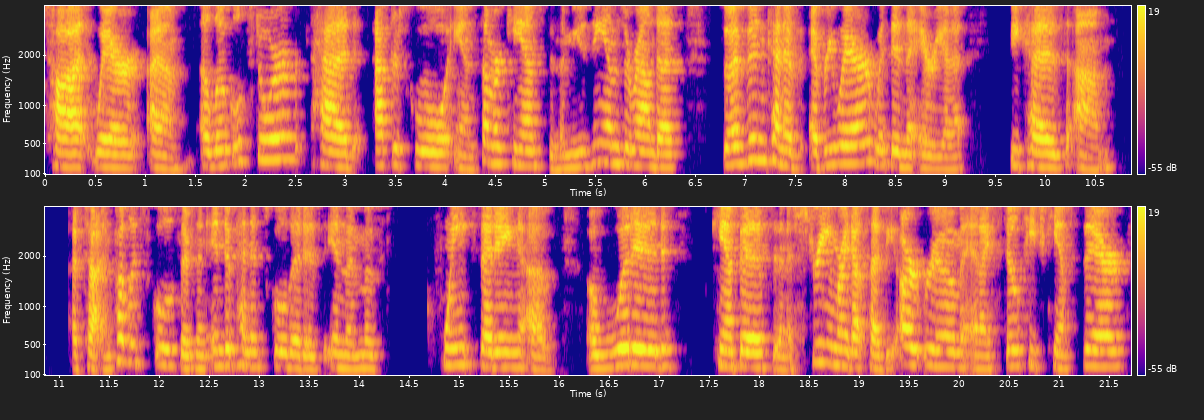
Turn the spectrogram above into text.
taught where um, a local store had after school and summer camps and the museums around us. So I've been kind of everywhere within the area because um, I've taught in public schools. There's an independent school that is in the most quaint setting of a wooded campus and a stream right outside the art room, and I still teach camps there.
